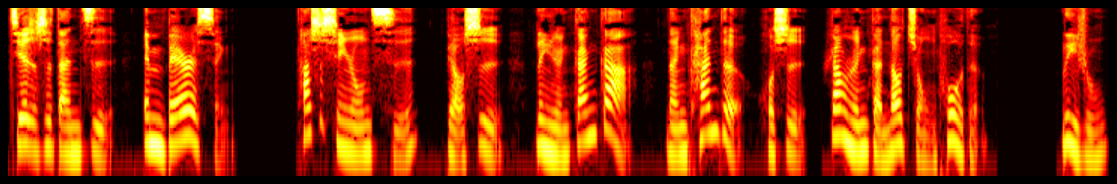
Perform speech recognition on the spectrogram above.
接着是单字 embarrassing，它是形容词，表示令人尴尬。 难堪的，或是让人感到窘迫的。例如，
